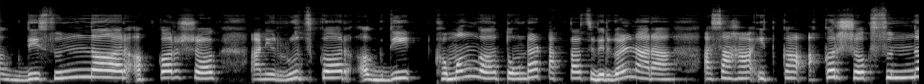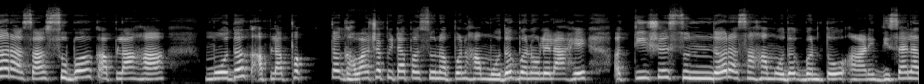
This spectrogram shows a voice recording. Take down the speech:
अगदी सुंदर आकर्षक आणि रुचकर अगदी खमंग तोंडात टाकताच विरघळणारा असा हा इतका आकर्षक सुंदर असा सुबक आपला हा मोदक आपला फक्त गव्हाच्या पिठापासून आपण हा मोदक बनवलेला आहे. अतिशय सुंदर असा हा मोदक बनतो आणि दिसायला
